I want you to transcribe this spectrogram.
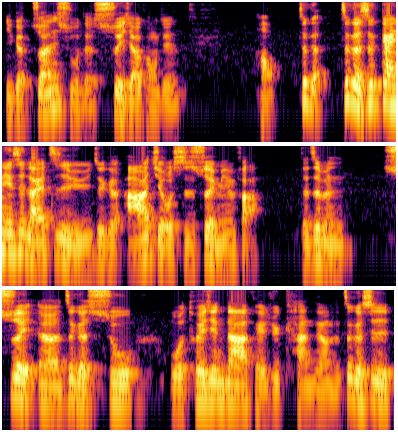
一个专属的睡觉空间。好，这个这个是概念是来自于这个 R 九十睡眠法的这本睡呃这个书，我推荐大家可以去看这样的。这个是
